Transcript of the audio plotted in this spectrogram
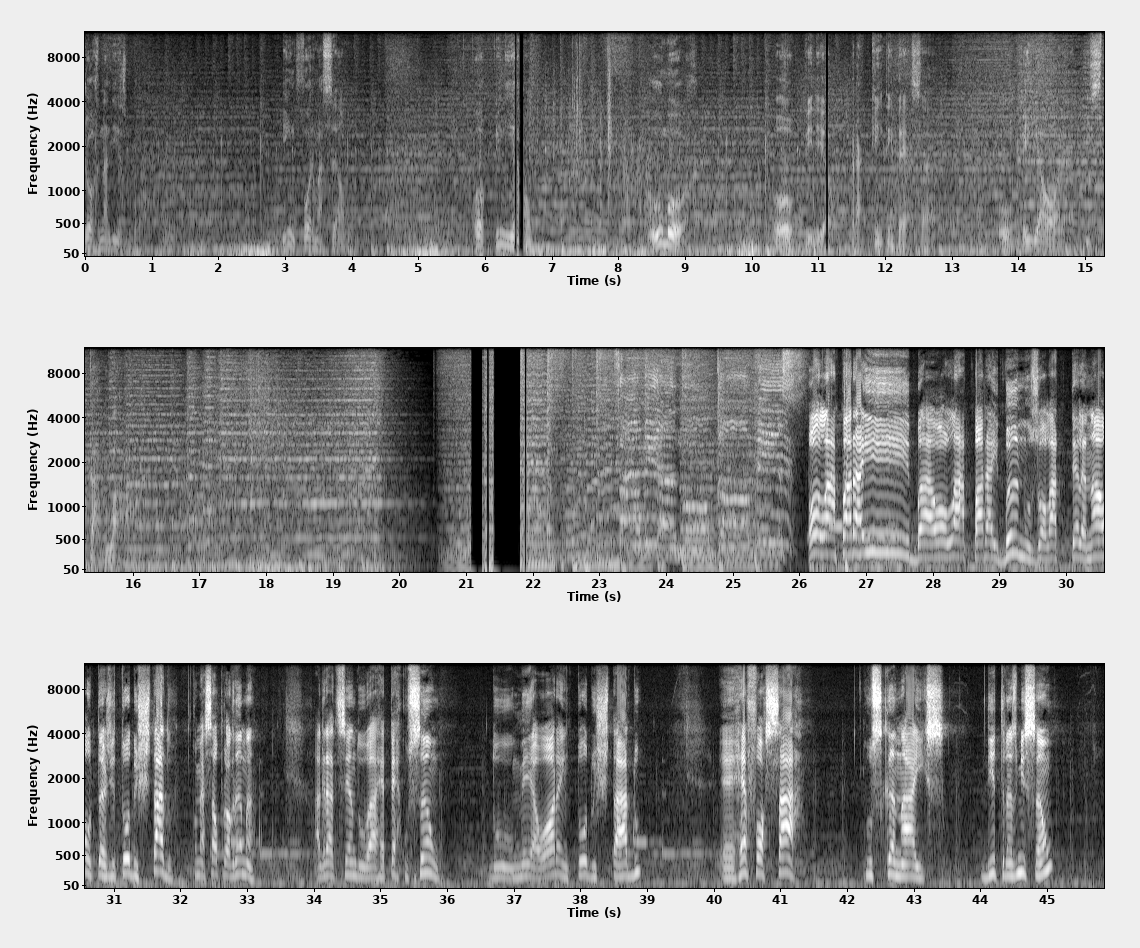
Jornalismo. Informação. Opinião. Humor. Opinião para quem tem pressa. O Meia Hora está no ar. Olá Paraíba, olá paraibanos, olá telenautas de todo o estado. Começar o programa agradecendo a repercussão do Meia Hora em todo o estado. É, reforçar os canais de transmissão.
